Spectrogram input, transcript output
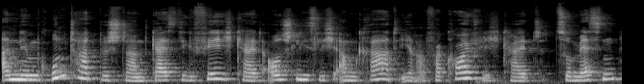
An dem Grundtatbestand geistige Fähigkeit ausschließlich am Grad ihrer Verkäuflichkeit zu messen,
